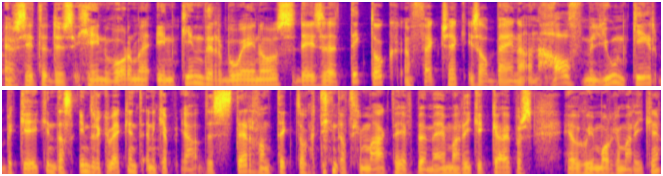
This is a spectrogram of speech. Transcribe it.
Er zitten dus geen wormen in kinderbueno's. Deze TikTok, een factcheck, is al bijna een half miljoen keer bekeken. Dat is indrukwekkend. En ik heb ja, de ster van TikTok die dat gemaakt heeft bij mij, Marieke Kuipers. Heel goedemorgen, Marieke.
